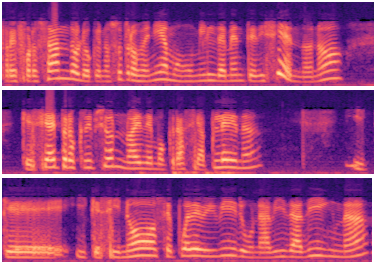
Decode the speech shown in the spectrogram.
reforzando lo que nosotros veníamos humildemente diciendo, ¿no? Que si hay proscripción no hay democracia plena y que, y que si no se puede vivir una vida digna,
